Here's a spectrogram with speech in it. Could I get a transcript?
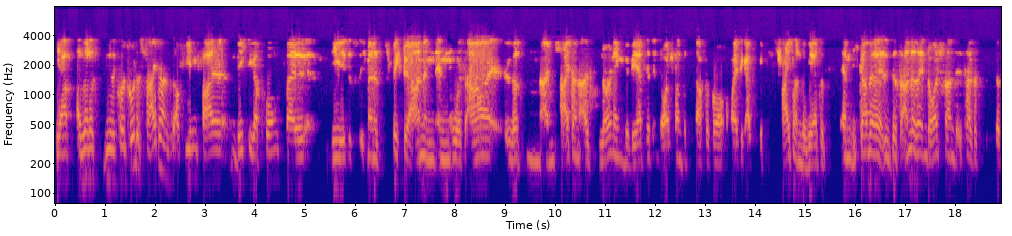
Ja, also das, diese Kultur des Scheiterns ist auf jeden Fall ein wichtiger Punkt, weil die, das, ich meine, das sprichst du ja an, in, in den USA wird ein Scheitern als Learning bewertet, in Deutschland wird es dafür häufig als Scheitern bewertet. Ähm, ich glaube, das andere in Deutschland ist halt, dass, dass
